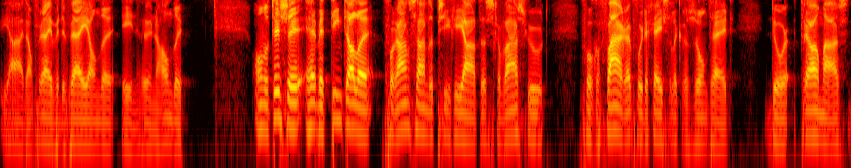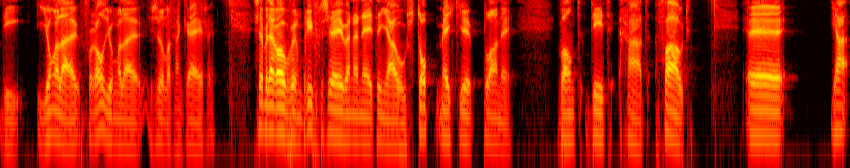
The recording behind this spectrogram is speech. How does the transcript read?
ja, dan wrijven de vijanden in hun handen. Ondertussen hebben tientallen vooraanstaande psychiaters gewaarschuwd voor gevaren voor de geestelijke gezondheid door trauma's die jongelui, vooral jongelui, zullen gaan krijgen. Ze hebben daarover een brief geschreven naar Netanyahu. Stop met je plannen, want dit gaat fout. Uh, ja,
